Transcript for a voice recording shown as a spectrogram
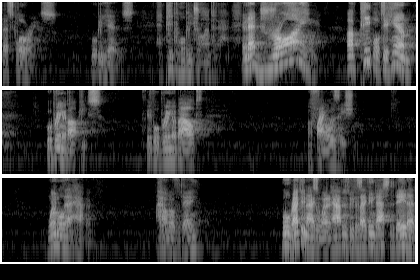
that's glorious will be His. And people will be drawn to that. And that drawing of people to Him will bring about peace. It will bring about a finalization. When will that happen? I don't know the day. We'll recognize it when it happens because I think that's the day that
